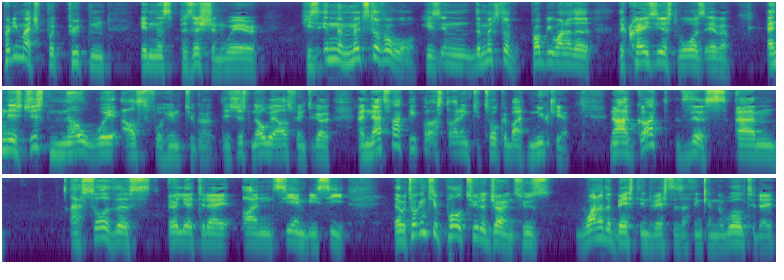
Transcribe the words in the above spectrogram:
pretty much put Putin in this position where he's in the midst of a war. He's in the midst of probably one of the, the craziest wars ever. And there's just nowhere else for him to go. There's just nowhere else for him to go. And that's why people are starting to talk about nuclear. Now, I got this. Um, I saw this earlier today on CNBC. They were talking to Paul Tudor Jones, who's one of the best investors, I think, in the world today.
